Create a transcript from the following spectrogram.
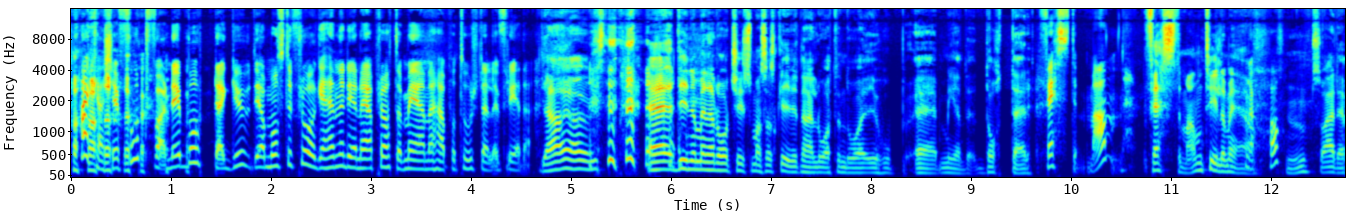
han kanske fortfarande är borta. Gud, jag måste fråga henne det när jag pratar med henne här på torsdag eller fredag. Ja, ja, visst. eh, Dino Menadocci som alltså har skrivit den här låten då ihop eh, med Dotter. Fästman. Fästman till och med. Mm, så är det.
